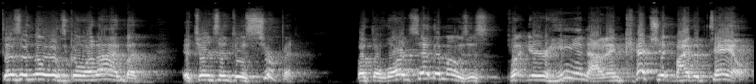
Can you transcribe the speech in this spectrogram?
Doesn't know what's going on, but it turns into a serpent. But the Lord said to Moses, put your hand out and catch it by the tail.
